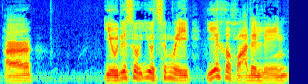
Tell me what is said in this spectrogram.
而有的时候又称为耶和华的灵。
